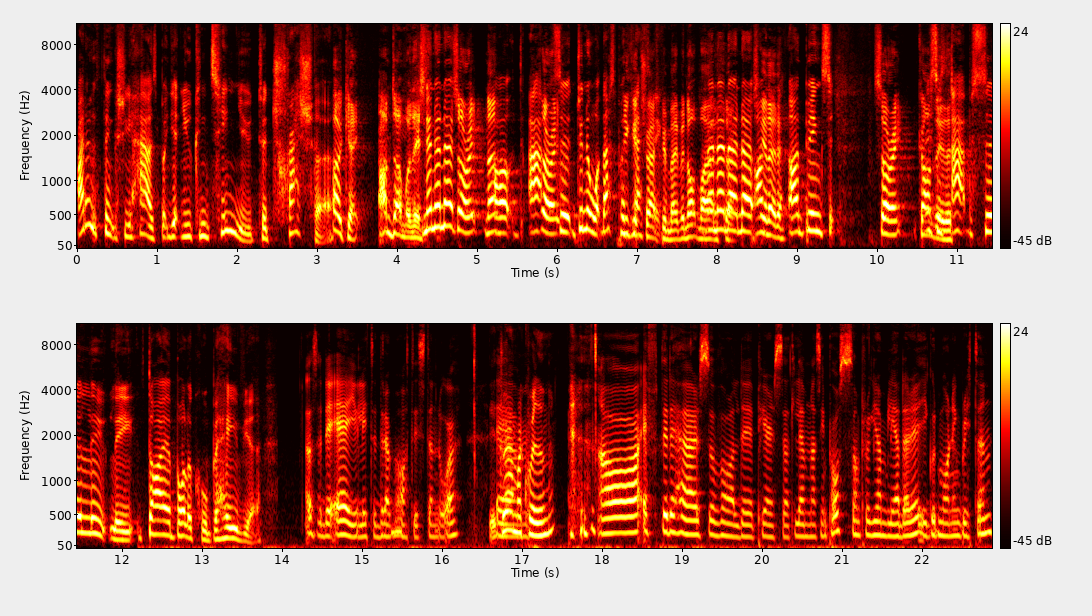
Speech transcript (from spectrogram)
I don't think she has, but yet you continue to trash her. Okay, I'm done with this. No, no, no. Sorry, no. Oh, sorry. So, do you know what? That's pathetic. You can trash me, maybe not my No, own no, no, no. See I'm, you later. I'm being... Sorry, can't this do this. is absolutely diabolical behaviour. Alltså det är ju lite dramatiskt ändå. Drama um, queen. ja, efter det här så valde Pierce att lämna sin post som programledare i Good Morning Britain.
